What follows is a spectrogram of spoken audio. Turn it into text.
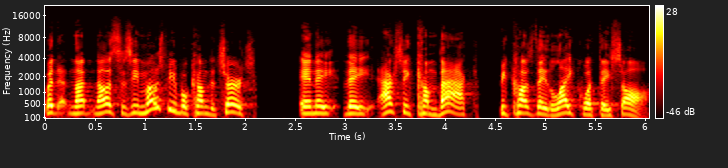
But now listen, see, most people come to church and they, they actually come back because they like what they saw.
